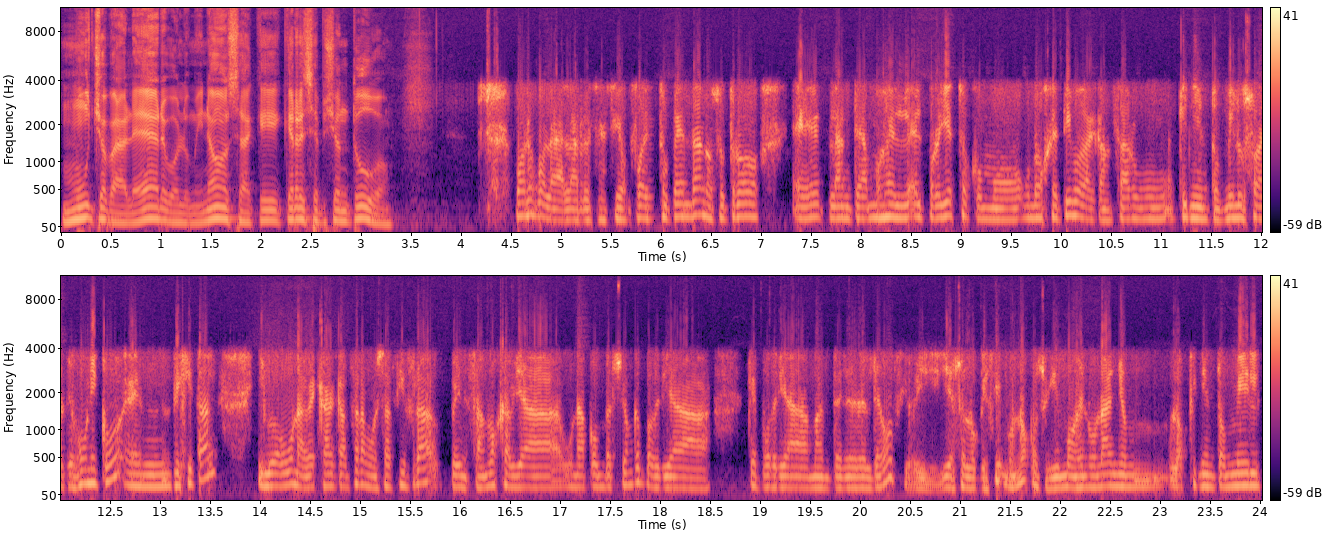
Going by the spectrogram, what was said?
mucho para leer, voluminosa, ¿qué, qué recepción tuvo? Bueno, pues la, recepción fue estupenda. Nosotros eh, planteamos el, proyecto como un objetivo de alcanzar un 500.000 usuarios únicos en digital y luego una vez que alcanzáramos esa cifra pensamos que había una conversión que podría que podría mantener el negocio y, eso es lo que hicimos, ¿no? Conseguimos en un año los 500.000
